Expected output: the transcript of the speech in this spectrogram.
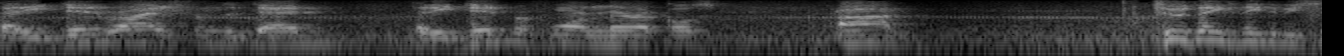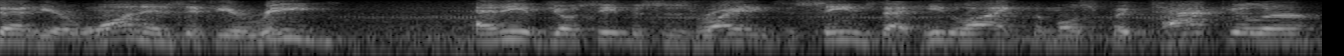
that he did rise from the dead, that he did perform miracles? Um, two things need to be said here. One is if you read any of Josephus's writings, it seems that he liked the most spectacular.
